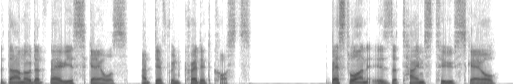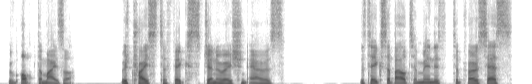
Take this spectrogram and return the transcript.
to download at various scales at different credit costs. The best one is the times 2 scale with Optimizer, which tries to fix generation errors. This takes about a minute to process,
